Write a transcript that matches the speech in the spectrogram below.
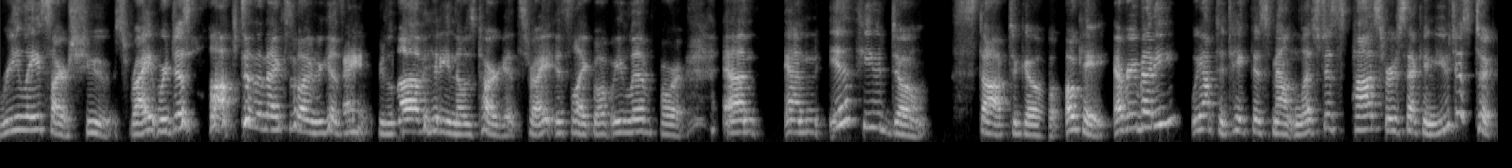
relace our shoes, right? We're just off to the next one because right. we love hitting those targets, right? It's like what we live for. And and if you don't stop to go, okay, everybody, we have to take this mountain. Let's just pause for a second. You just took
